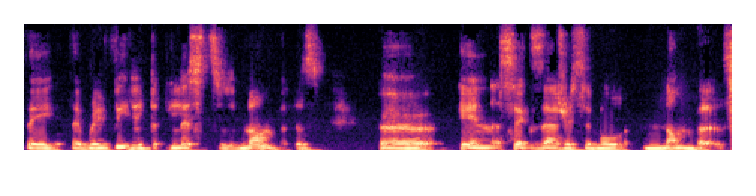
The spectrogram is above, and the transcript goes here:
they, they revealed lists of numbers uh, in sexagesimal numbers.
